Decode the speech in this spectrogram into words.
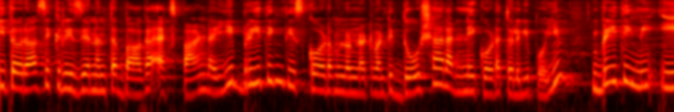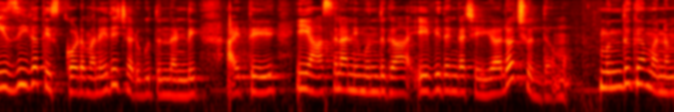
ఈ థొరాసిక్ రీజియన్ అంతా బాగా ఎక్స్పాండ్ అయ్యి బ్రీతింగ్ తీసుకోవడంలో ఉన్నటువంటి దోషాలన్నీ కూడా తొలగిపోయి బ్రీతింగ్ని ఈజీగా తీసుకోవడం అనేది జరుగుతుందండి. అయితే ఈ ఆసనాన్ని ముందుగా ఏ విధంగా చేయాలో చూద్దాము. ముందుగా మనం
